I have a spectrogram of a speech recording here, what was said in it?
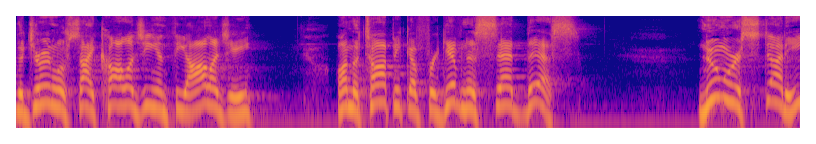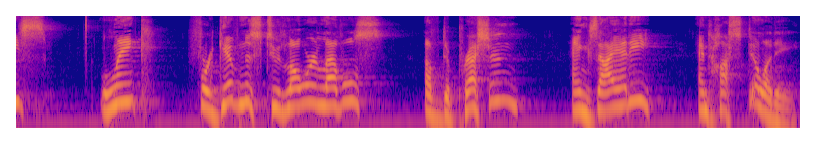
the Journal of Psychology and Theology on the topic of forgiveness said this Numerous studies link forgiveness to lower levels of depression, anxiety, and hostility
